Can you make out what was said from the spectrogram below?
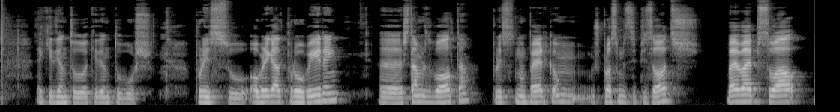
aqui dentro, aqui dentro do bucho. Por isso, obrigado por ouvirem. Uh, estamos de volta. Por isso, não percam os próximos episódios. Bye bye, pessoal.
